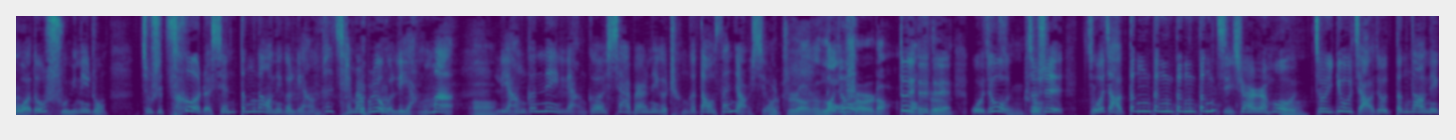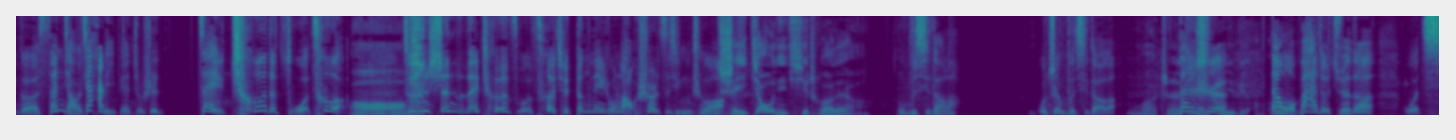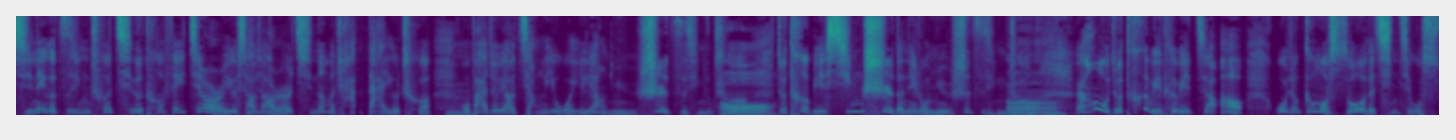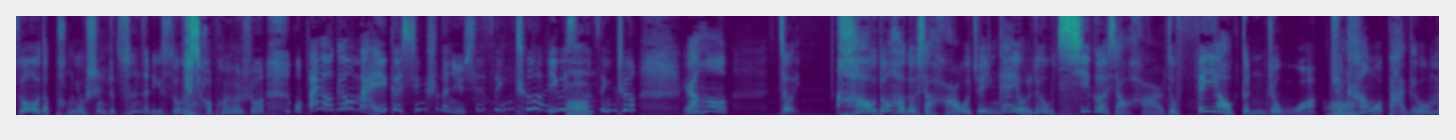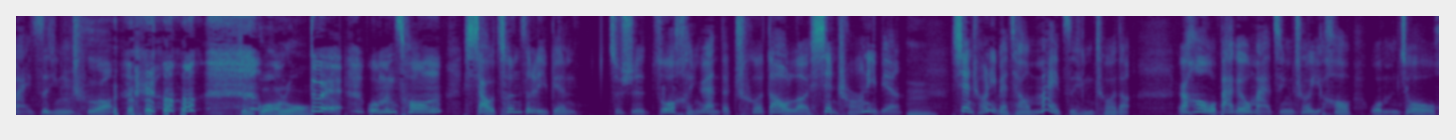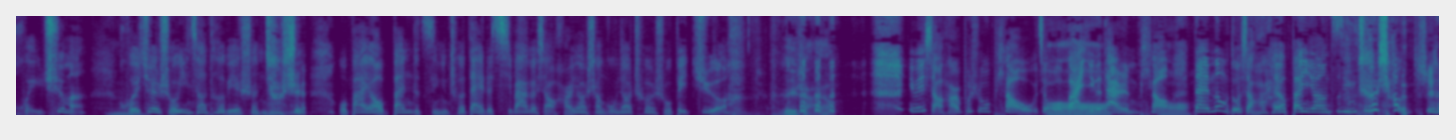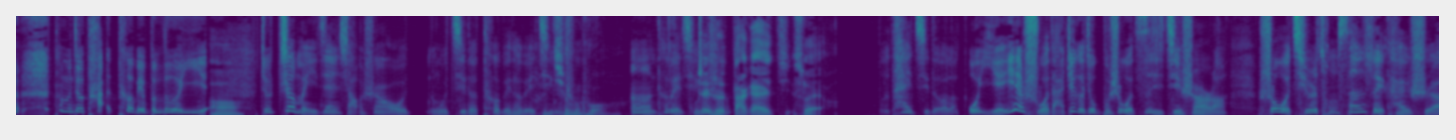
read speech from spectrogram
我都属于那种就是侧着先蹬到那个梁，它前面不是有个梁嘛，啊，梁跟那两个下边那个成个倒三角形我，知道，老式儿的，对对对，我就就是左脚蹬蹬蹬蹬几下，然后嗯。就右脚就蹬到那个三脚架里边，就是在车的左侧，哦哦哦 就是身子在车的左侧去蹬那种老式儿自行车哦，。谁教你骑车的呀？我不记得了，我真不记得了。哇，真是但是。但嗯我爸就觉得我骑那个自行车骑的特费劲儿，一个小小人儿骑那么差大一个车，嗯我爸就要奖励我一辆女士自行车，哦，就特别新式的那种女士自行嗯车。然后我就特别特别骄傲，我就跟我所有的亲戚、我所有的朋友，甚至村子里所有小朋友说，我爸要给我买一个新式的女士自行车，一个新的啊自行车。然后就好多好多小孩儿，我觉得应该有六七个小孩儿，就非要跟着我去哦看我爸给我买自行车。真光荣。对我们从小村子里边。就是坐很远的车到了县城里边，嗯县城里边才有卖自行车的。然后我爸给我买自行车以后，我们就回去嘛。嗯回去的时候印象特别深，就是我爸要搬着自行车，带着七八个小孩要上公交车的时候被拒了，为啥呀？因为小孩不收票，就我爸一个大人票，哦带那么多小孩还要搬一辆自行车上去，他们就太特别不乐意。啊，就这么一件小事儿，我我记得特别特别清楚，清楚。嗯，特别清楚。这是大概几岁啊？不太记得了。我爷爷说的，这个就不是我自己记事儿了。说我其实从三岁开始，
